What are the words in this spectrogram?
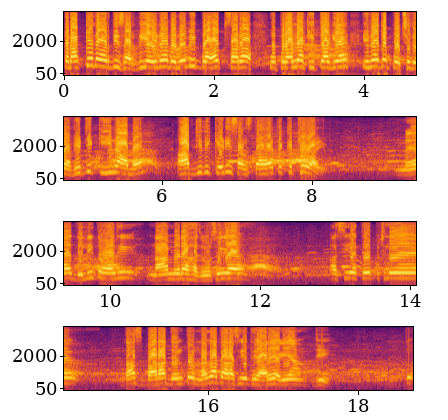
ਕੜਾਕੇਦਾਰ ਦੀ ਸਰਦੀ ਹੈ। ਇਹਨਾਂ ਵੱਲੋਂ ਵੀ ਬਹੁਤ ਸਾਰਾ ਉਪਰਾਲਾ ਕੀਤਾ ਗਿਆ। ਇਹਨਾਂ ਤੋਂ ਪੁੱਛਦੇ ਹਾਂ। ਵੀਰ ਜੀ ਕੀ ਨਾਮ ਹੈ? ਆਪ ਜੀ ਦੀ ਕਿਹੜੀ ਸੰਸਥਾ ਹੈ ਤੇ ਕਿੱਥੋਂ ਆਏ ਹੋ? ਮੈਂ ਦਿੱਲੀ ਤੋਂ ਹਾਂ ਜੀ। ਨਾਮ ਮੇਰਾ ਹਜ਼ੂਰ ਸਿੰਘ ਹੈ। ਅਸੀਂ ਇੱਥੇ ਪਿਛਲੇ 10-12 ਦਿਨ ਤੋਂ ਲਗਾਤਾਰ ਅਸੀਂ ਇੱਥੇ ਆ ਰਹੇ ਹੈਗੇ ਆ ਜੀ। ਤੋਂ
